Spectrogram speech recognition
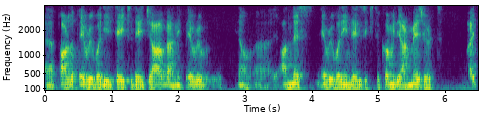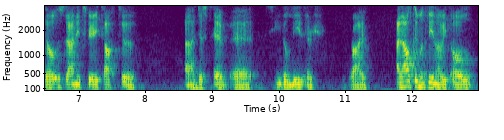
uh, part of everybody's day-to-day job, and if every know, uh, unless everybody in the executive committee are measured by those, then it's very tough to uh, just have a single leader drive. And ultimately, you know, it all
